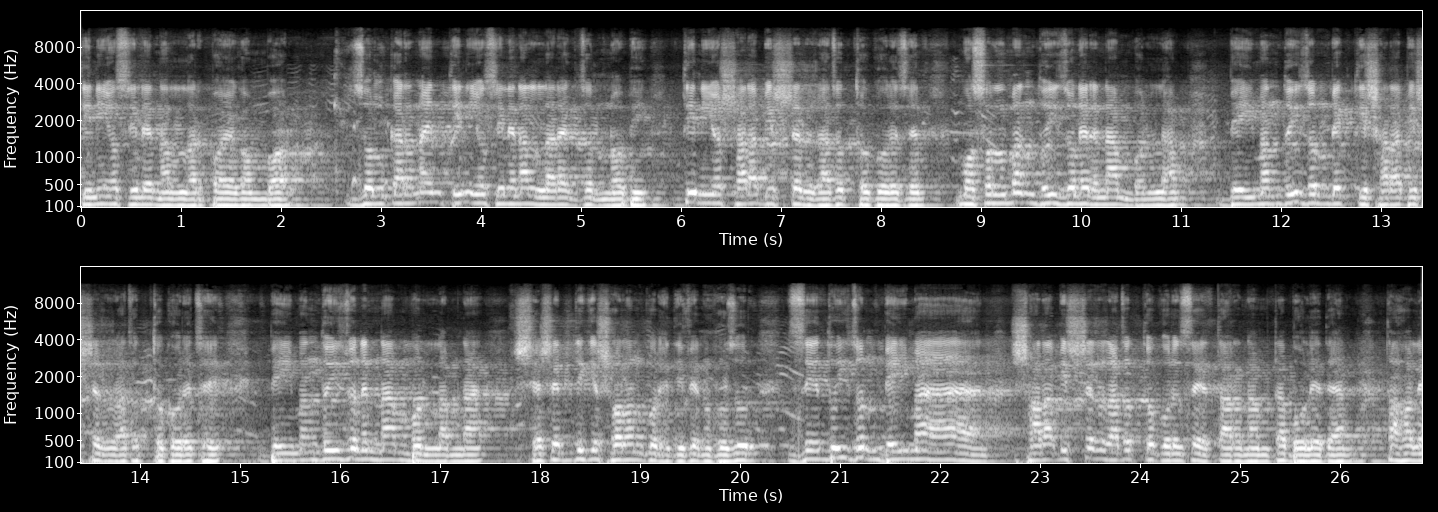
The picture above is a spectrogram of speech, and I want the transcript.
তিনিও ছিলেন আল্লাহর পয়গম্বর। জুলকার নাইন তিনিও ছিলেন আল্লাহর একজন নবী, তিনিও সারা বিশ্বের রাজত্ব করেছেন। মুসলমান দুইজনের নাম বললাম, বেঈমান দুইজন ব্যক্তি সারা বিশ্বের রাজত্ব করেছে। বেঈমান দুইজনের নাম বললাম না। শেষের দিকে স্মরণ করে দিবেন, হুজুর, যে দুইজন বেঈমান সারা বিশ্বের রাজত্ব করেছে, তার নামটা বলে দেন, তাহলে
